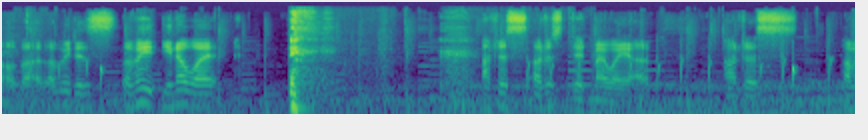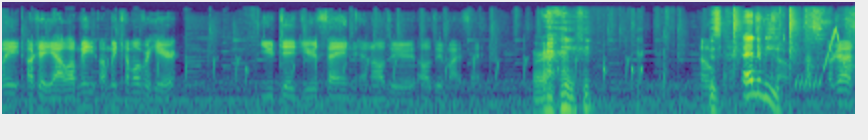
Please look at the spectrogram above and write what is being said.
Hold on. Let me just. Let me. You know what? I'll just. I'll just dig my way up. I'll just. Let me. Okay. Yeah. Let me. Let me come over here. You did your thing, and I'll do. I'll do my thing. All right. Oh, enemy. no. Oh god.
